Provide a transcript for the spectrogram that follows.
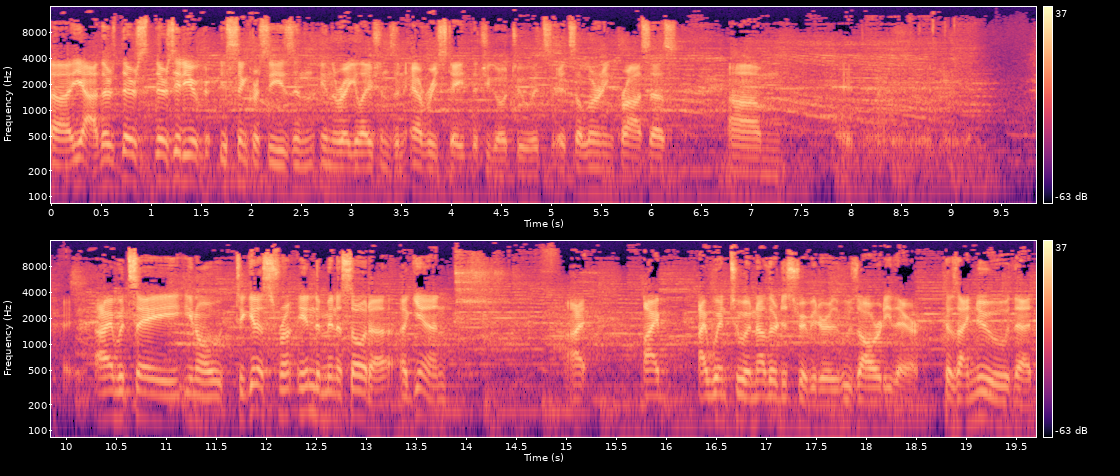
uh, yeah, there's there's there's idiosyncrasies in, in the regulations in every state that you go to. It's it's a learning process. Um, it- I would say, you know, to get us fr- into Minnesota again, I I I went to another distributor who's already there because I knew that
